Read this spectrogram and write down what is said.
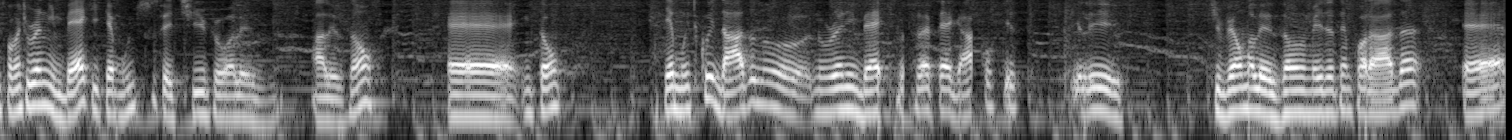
principalmente o running back, que é muito suscetível à, les, à lesão. É, então, ter muito cuidado no, no running back que você vai pegar, porque se ele tiver uma lesão no meio da temporada, é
